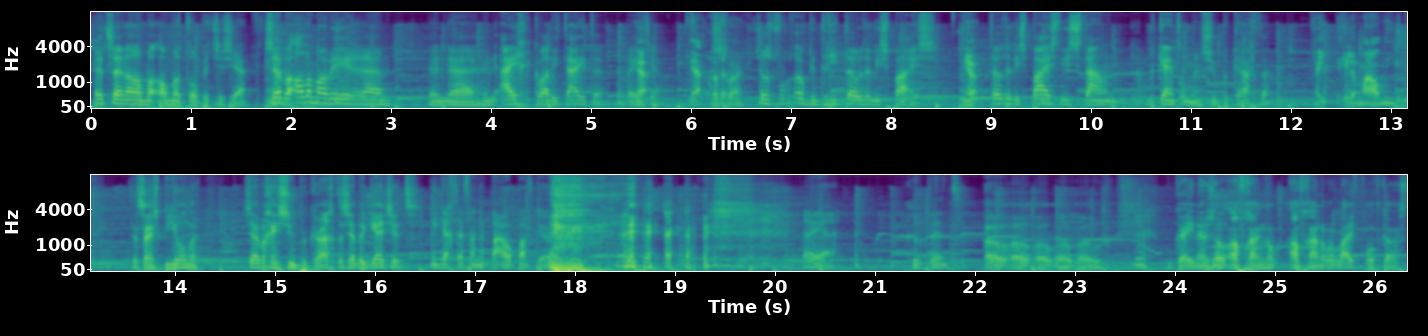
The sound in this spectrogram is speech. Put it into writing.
het zijn allemaal, allemaal toppetjes, ja. Ze hebben allemaal weer eh, hun, eh, hun eigen kwaliteiten, weet je. Ja, dat is waar. Zoals bijvoorbeeld ook de drie Totally Spice. Ja. Totally Spice die staan bekend om hun superkrachten. Nee, helemaal niet. Dat zijn spionnen. Ze hebben geen superkrachten, ze hebben gadgets. Ik dacht even aan de Powerpuff Girls. oh ja, goed punt. Oh, oh, oh, oh, oh. Hoe kan je nou zo afgaan op, afgaan op een live podcast?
